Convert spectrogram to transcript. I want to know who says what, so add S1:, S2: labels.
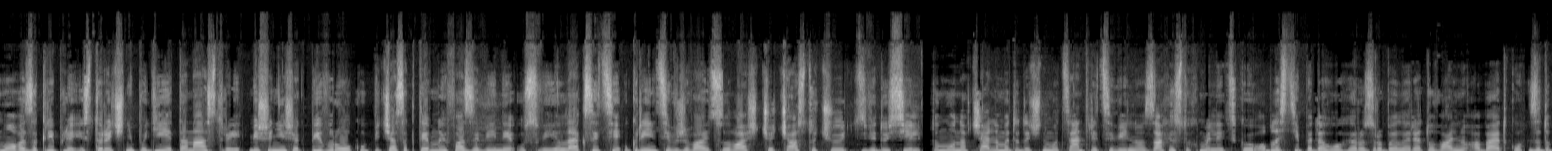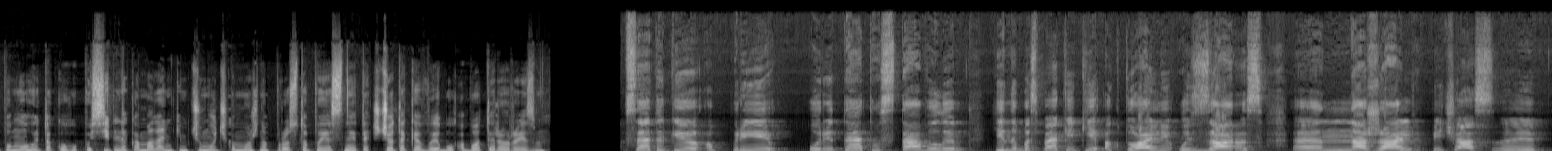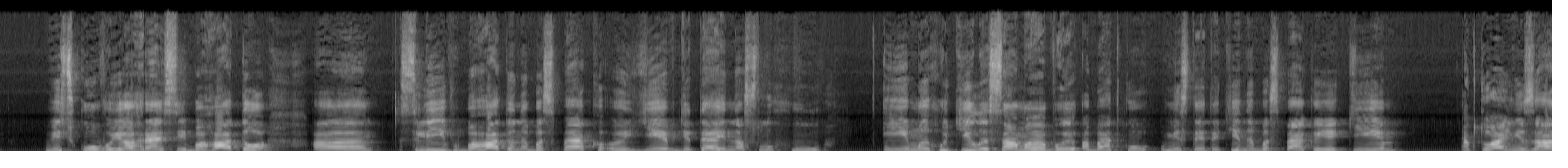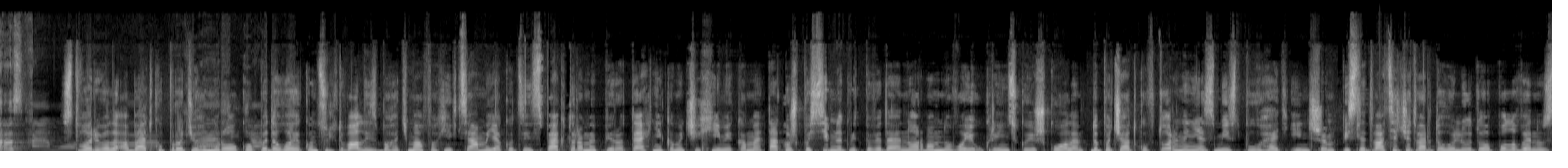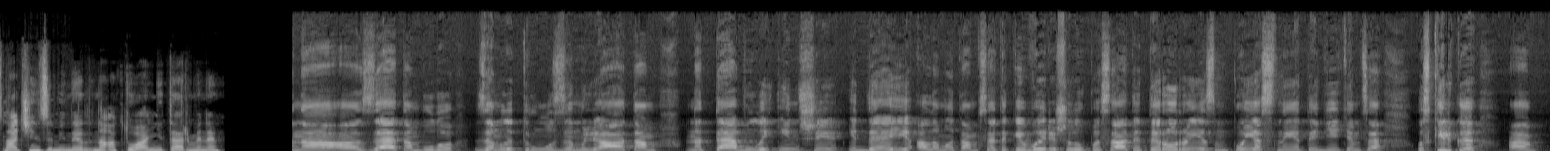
S1: Мова закріплює історичні події та настрої. Більше ніж як півроку під час активної фази війни у своїй лексиці українці вживають слова, що часто чують звідусіль. Тому у навчально-методичному центрі цивільного захисту Хмельницької області педагоги розробили рятувальну абетку. За допомогою такого посібника маленьким чумучкам можна просто пояснити, що таке вибух або тероризм.
S2: все-таки пріоритет ставили ті небезпеки, які актуальні ось зараз. Е, На жаль, під час е, військової агресії багато е, слів, багато небезпек є в дітей на слуху. І ми хотіли саме в абетку вмістити ті небезпеки, які актуальні зараз.
S1: Створювали абетку протягом року. Педагоги консультували з багатьма фахівцями, як от з інспекторами, піротехніками чи хіміками. Також посібник відповідає нормам нової української школи. До початку вторгнення зміст був геть іншим. Після 24 лютого половину значень замінили на актуальні терміни.
S2: На З там було землетрус, земля, там на Т були інші ідеї, але ми там все-таки вирішили вписати тероризм, пояснити дітям це, оскільки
